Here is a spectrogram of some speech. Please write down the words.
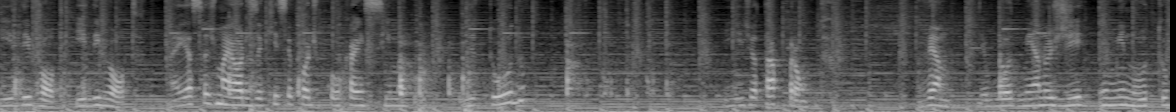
E de volta, e de volta. Aí essas maiores aqui você pode colocar em cima de tudo e já tá pronto. Vendo? Eu vou menos de um minuto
